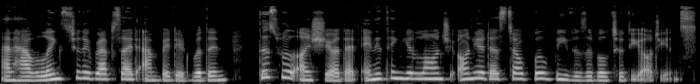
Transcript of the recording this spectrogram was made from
and have links to the website embedded within, this will ensure that anything you launch on your desktop will be visible to the audience.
